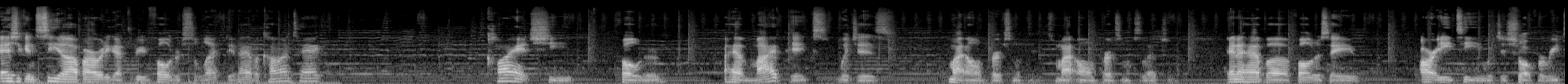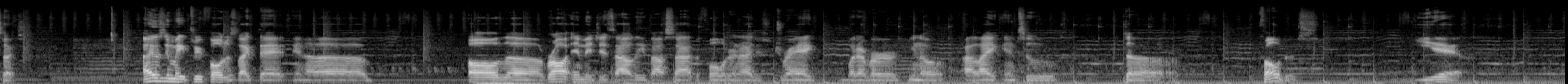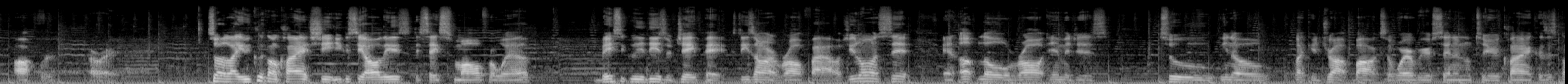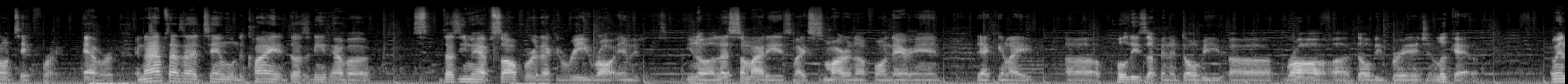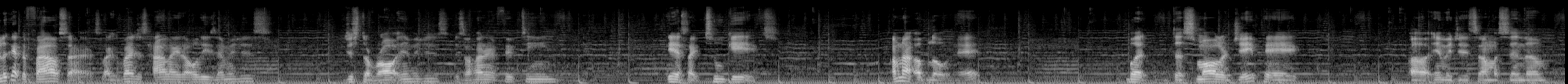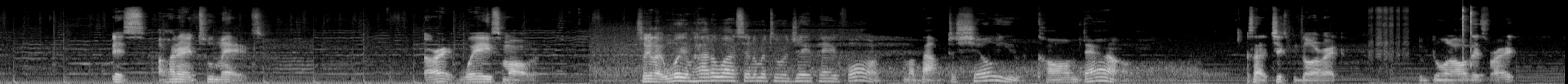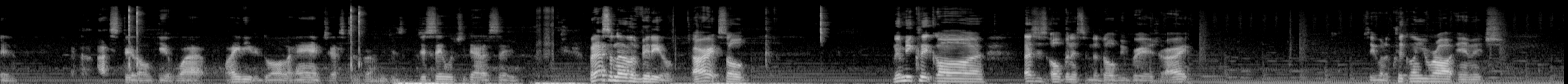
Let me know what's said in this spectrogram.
As you can see, I've already got three folders selected. I have a contact, client sheet folder. I have my picks, which is my own personal picks, my own personal selection. And I have a folder say RET, which is short for retouch. I usually make three folders like that, and uh, all the raw images I'll leave outside the folder and I just drag whatever, you know, I like into the folders. Yeah. Awkward. All right. So like you click on client sheet, you can see all these, they say small for web. Basically, these are JPEGs. These aren't raw files. You don't want to sit and upload raw images to, you know, like your Dropbox or wherever you're sending them to your client because it's going to take forever. And nine times out of ten, when the client doesn't even have a doesn't even have software that can read raw images, you know, unless somebody is like smart enough on their end that can like uh, pull these up in Adobe uh, raw uh, Adobe Bridge and look at them. I mean, look at the file size. Like if I just highlight all these images, just the raw images, it's 115. Yeah, it's like two gigs. I'm not uploading that. But the smaller JPEG uh, images, I'm gonna send them. It's 102 megs. All right, way smaller. So you're like, William, how do I send them into a JPEG form? I'm about to show you. Calm down. That's how the chicks be doing, right? They're doing all this, right? And I still don't get why why you need to do all the hand gestures. Just just say what you gotta say. But that's another video. All right, so let me click on, let's just open this in Adobe Bridge, right? So you wanna click on your raw image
